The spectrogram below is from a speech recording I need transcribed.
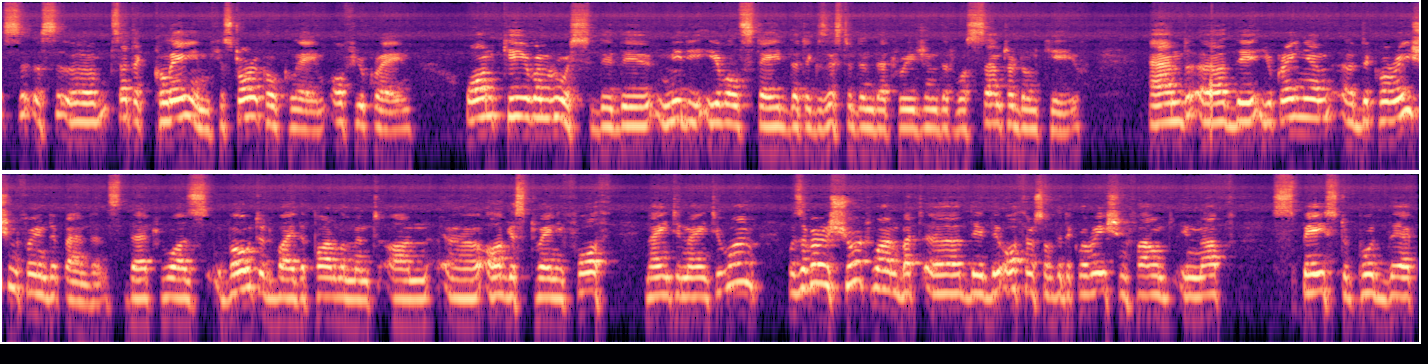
uh, set a claim, historical claim of Ukraine on Kievan Rus, the, the medieval state that existed in that region that was centered on Kiev. And uh, the Ukrainian uh, Declaration for Independence that was voted by the parliament on uh, August 24th, 1991, was a very short one, but uh, the, the authors of the declaration found enough space to put their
